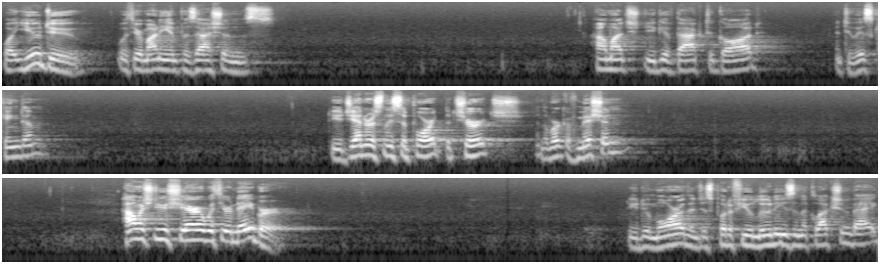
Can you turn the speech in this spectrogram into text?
what you do with your money and possessions. How much do you give back to God and to his kingdom? Do you generously support the church and the work of mission? How much do you share with your neighbor? Do you do more than just put a few loonies in the collection bag?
